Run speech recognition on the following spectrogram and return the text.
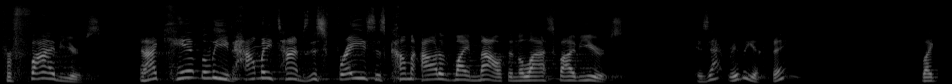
for five years. And I can't believe how many times this phrase has come out of my mouth in the last five years. Is that really a thing? Like,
